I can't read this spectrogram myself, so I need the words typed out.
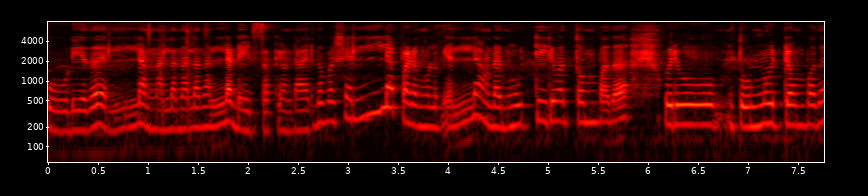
കൂടിയത് എല്ലാം നല്ല നല്ല നല്ല ഡേറ്റ്സ് ഒക്കെ ഉണ്ടായിരുന്നു. പക്ഷേ എല്ലാ പഴങ്ങളും എല്ലാം ഉണ്ട്. നൂറ്റി ഇരുപത്തൊമ്പത് ഒരു തൊണ്ണൂറ്റൊമ്പത്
